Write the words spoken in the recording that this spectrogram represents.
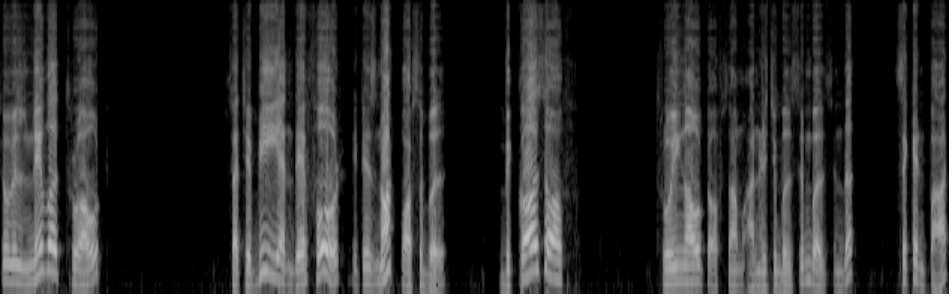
So, we will never throw out such a B and therefore, it is not possible because of throwing out of some unreachable symbols in the second part,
